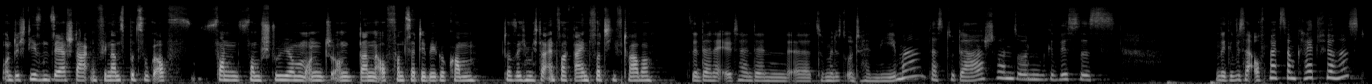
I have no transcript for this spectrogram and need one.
und durch diesen sehr starken Finanzbezug auch von, vom Studium und, und dann auch von ZDB gekommen, dass ich mich da einfach rein vertieft habe. Sind deine Eltern denn äh, zumindest Unternehmer, dass du da schon so ein gewisses eine gewisse Aufmerksamkeit für hast?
